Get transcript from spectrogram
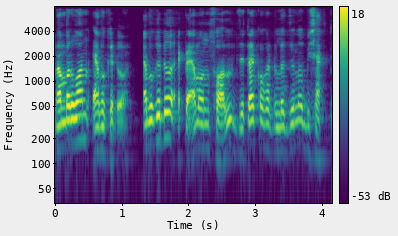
নাম্বার ওয়ান অ্যাভোকেডো অ্যাভোকেডো একটা এমন ফল যেটা ককাটেলের জন্য বিষাক্ত।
